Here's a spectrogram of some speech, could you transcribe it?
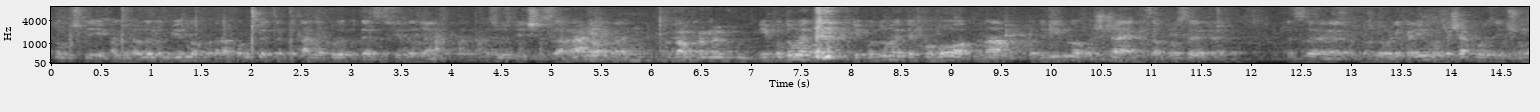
в тому числі і пані Галину Бідну, яка порушує це питання, коли буде засідання зустріч з аграріями. Завтра ми І подумайте, і подумайте, кого нам потрібно ще запросити з можливо лікарів, може ще когось іншого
